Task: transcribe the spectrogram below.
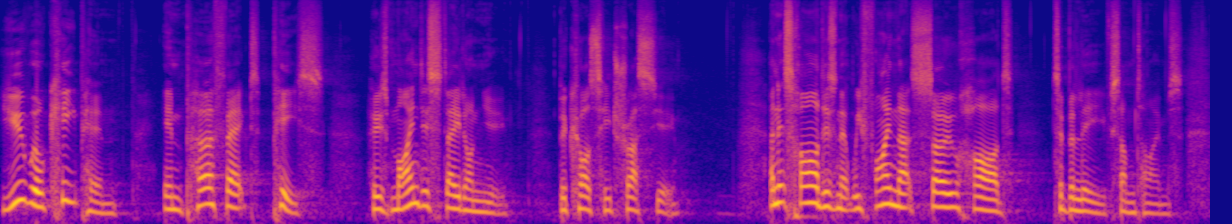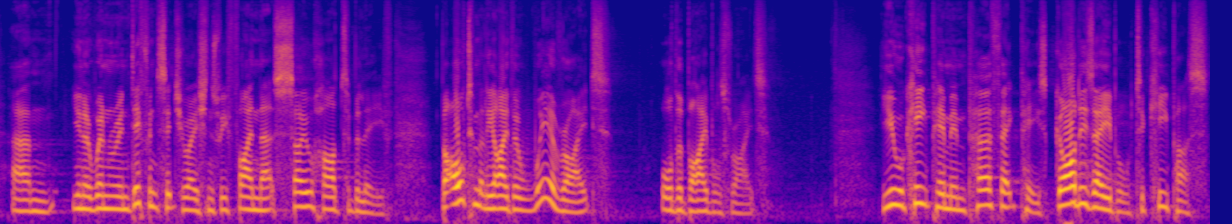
you will keep him in perfect peace, whose mind is stayed on you, because he trusts you. And it's hard, isn't it? We find that so hard to believe sometimes. Um, you know, when we're in different situations, we find that so hard to believe. But ultimately, either we're right or the Bible's right. You will keep him in perfect peace. God is able to keep us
